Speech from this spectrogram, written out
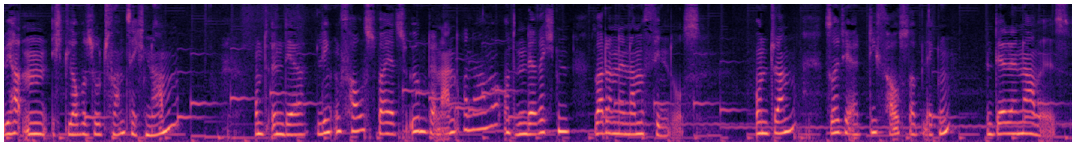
wir hatten, ich glaube, so 20 Namen. Und in der linken Faust war jetzt irgendein anderer Name und in der rechten war dann der Name Findus. Und dann sollte er die Faust ablecken, in der der Name ist.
